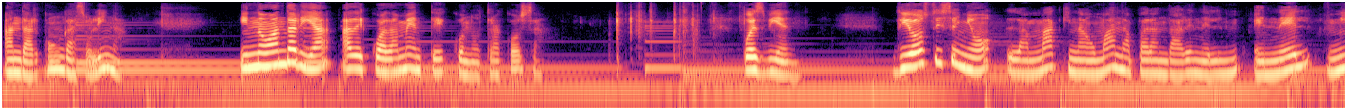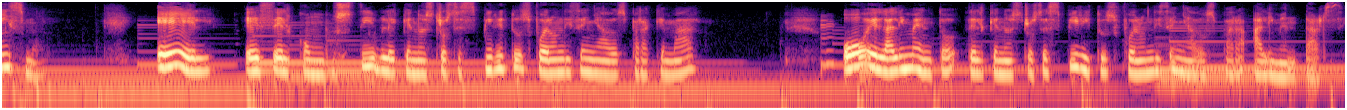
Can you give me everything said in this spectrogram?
andar con gasolina y no andaría adecuadamente con otra cosa. Pues bien, Dios diseñó la máquina humana para andar en él, mismo. Él es el combustible que nuestros espíritus fueron diseñados para quemar o el alimento del que nuestros espíritus fueron diseñados para alimentarse.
